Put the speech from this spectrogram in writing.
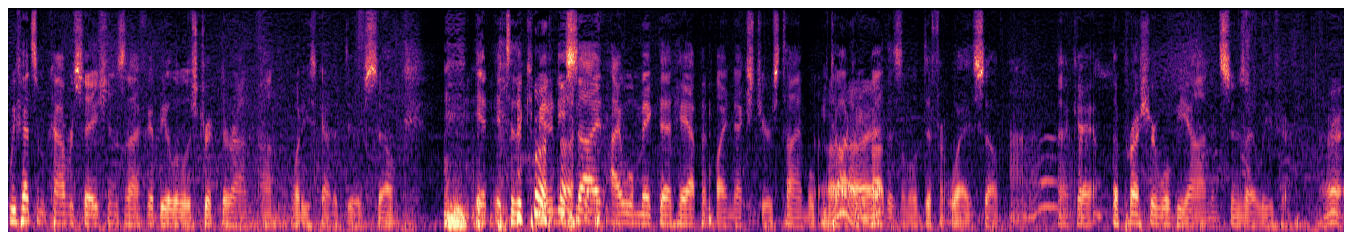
we've had some conversations, and I've got to be a little stricter on on what he's got to do. So. it, it, to the community side, I will make that happen by next year's time. We'll be talking All right. about this in a little different way. So, ah. okay, the pressure will be on as soon as I leave here. All right,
